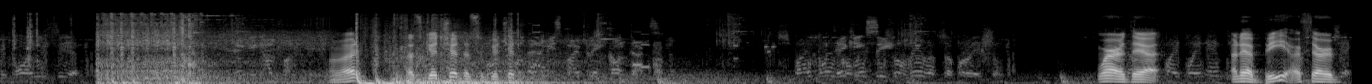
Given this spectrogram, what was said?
Deploying UCM. Taking Alpha. All right, that's good shit. That's a good shit. Enemy spy plane contacts. Taking C. Surveillance operation. Where are they at? Spy plane empty. Are they at B? If they're Check.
